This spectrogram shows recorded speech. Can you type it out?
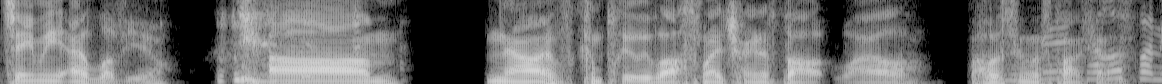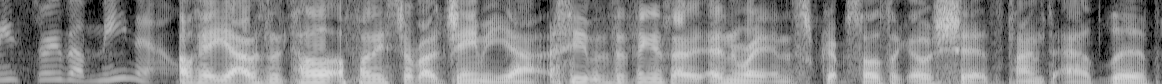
Jamie, I love you. Um, now I've completely lost my train of thought while hosting You're this gonna Tell a funny story about me now. Okay, yeah, I was gonna tell a funny story about Jamie. Yeah, see, the thing is, I didn't write it in the script, so I was like, "Oh shit, it's time to ad lib."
